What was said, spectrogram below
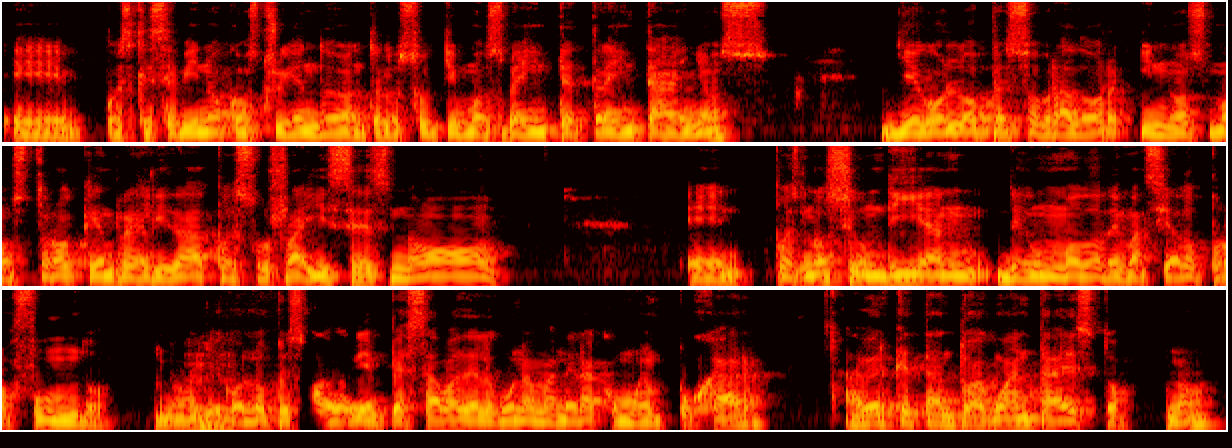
eh, pues que se vino construyendo durante los últimos 20, 30 años, llegó López Obrador y nos mostró que en realidad pues sus raíces no, eh, pues no se hundían de un modo demasiado profundo. ¿no? Llegó López Obrador y empezaba de alguna manera como a empujar a ver qué tanto aguanta esto, ¿no?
